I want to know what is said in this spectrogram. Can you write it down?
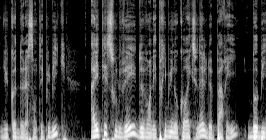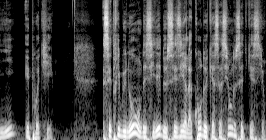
du Code de la santé publique a été soulevée devant les tribunaux correctionnels de Paris, Bobigny et Poitiers. Ces tribunaux ont décidé de saisir la Cour de cassation de cette question.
